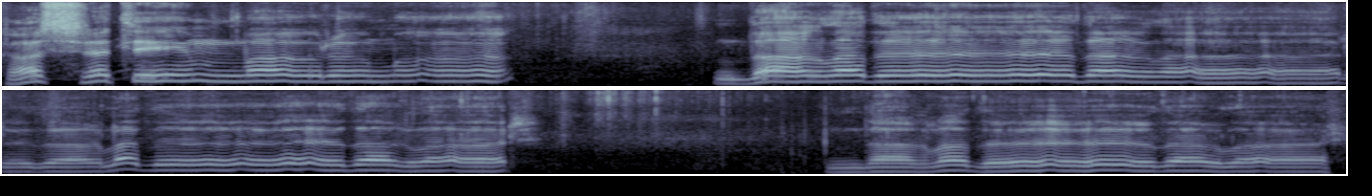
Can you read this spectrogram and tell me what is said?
Hasretim bağrımı dağladı dağlar, dağladı dağlar. Dağladı dağlar.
